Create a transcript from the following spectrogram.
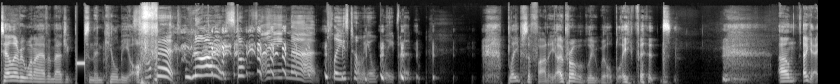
tell everyone I have a magic puss and then kill me off. Stop it! No, stop saying that. Please tell me you'll bleep it. Bleeps are funny. I probably will bleep it. Um, okay,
